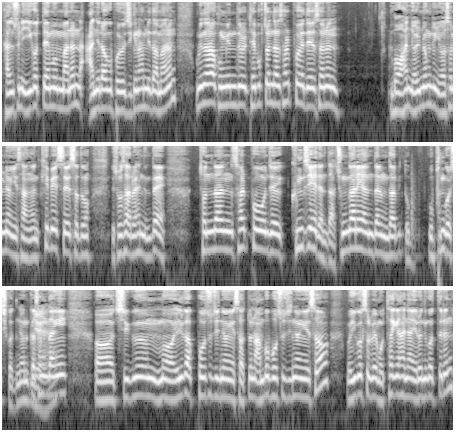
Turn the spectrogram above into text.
단순히 이것 때문만은 아니라고 보여지긴 합니다만은 우리나라 국민들 대북 전단 살포에 대해서는 뭐 한 10명 중 6명 이상은 KBS에서도 조사를 했는데 전단 살포 이제 금지해야 된다, 중단해야 된다는 응답이 높은 것이거든요. 그러니까 예. 상당히 어 지금 뭐 일각 보수 진영에서 또는 안보 보수 진영에서 뭐 이것을 왜 못하게 하냐 이런 것들은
